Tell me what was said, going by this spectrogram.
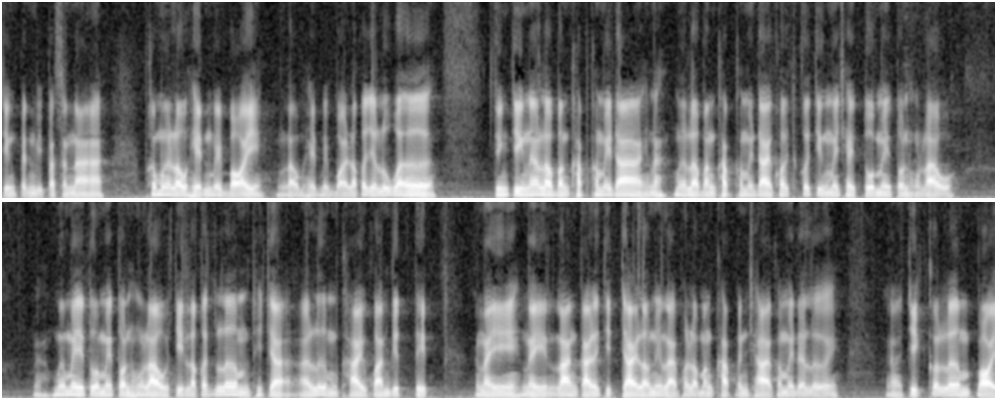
จึงเป็นวิปัสนา เพราะเมื่อเราเห็นบ่อยๆ เราเห็นบ่อยๆเราก็จะรู้ว่าเออ จริงๆนะเราบังคับเขาไม่ได้นะเมื่อเราบังคับเขาไม่ได้เขาก็จึงไม่ใช่ตัวไม่ตนของเรานะเมื่อไม่ใช่ตัวไม่ตนของเราจิตเราก็เริ่มที่จะเริ่มคลายความยึดติดในในร่างกายและจิตใจเรานี่แหละเพราะเราบังคับบัญชาเขาไม่ได้เลยจิตก็เริ่มปล่อย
